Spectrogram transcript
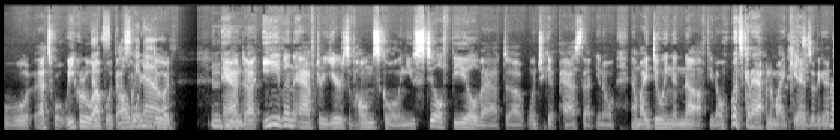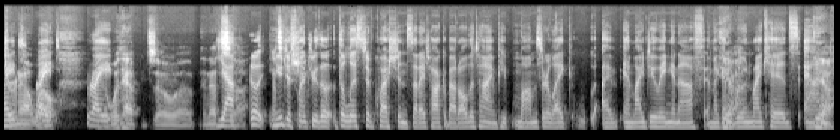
right. that's what we grew that's up with. That's the way you do it. Mm-hmm. And uh, even after years of homeschooling, you still feel that uh, once you get past that, you know, am I doing enough? You know, what's going to happen to my kids? Are they going right, to turn out well? Right. You know, what happened? So, uh, and that's yeah. Uh, that's you just went through the the list of questions that I talk about all the time. People, moms are like, I, "Am I doing enough? Am I going to yeah. ruin my kids?" And yeah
